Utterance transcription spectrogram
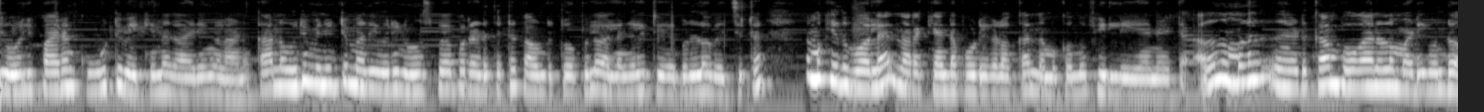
ജോലിഭാരം കൂട്ടി വയ്ക്കുന്ന കാര്യങ്ങളാണ്. കാരണം ഒരു മിനിറ്റ് മതി ഒരു ന്യൂസ് പേപ്പർ എടുത്തിട്ട് കൗണ്ടർ ടോപ്പിലോ അല്ലെങ്കിൽ ടേബിളിലോ വെച്ചിട്ട് നമുക്കിതുപോലെ നിറയ്ക്കേണ്ട പൊടികളൊക്കെ നമുക്കൊന്ന് ഫില്ല് ചെയ്യാനായിട്ട്. അത് നമ്മൾ എടുക്കാൻ പോകാനുള്ള മടി കൊണ്ടോ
